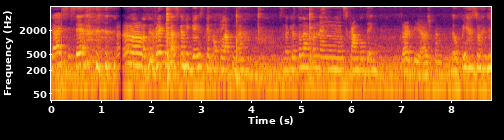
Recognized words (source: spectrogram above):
Guys, si Sir. Magbe-breakfast kami guys, 10 o'clock na. So nagluto lang ako ng scrambled egg. Dopey husband. Dopey husband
